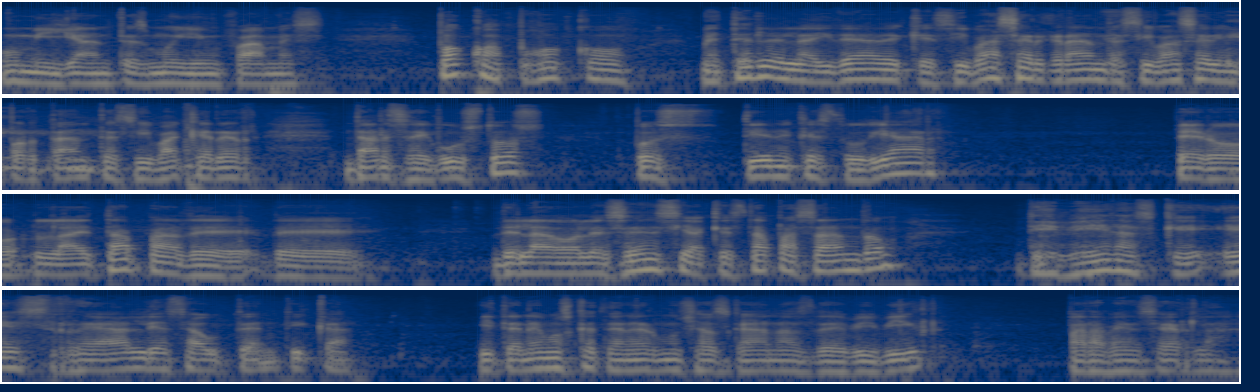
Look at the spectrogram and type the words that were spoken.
humillantes, muy infames. Poco a poco meterle la idea de que si va a ser grande, si va a ser importante, si va a querer darse gustos, pues tiene que estudiar. Pero la etapa de, de, la adolescencia que está pasando, de veras que es real y es auténtica y tenemos que tener muchas ganas de vivir para vencerla.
